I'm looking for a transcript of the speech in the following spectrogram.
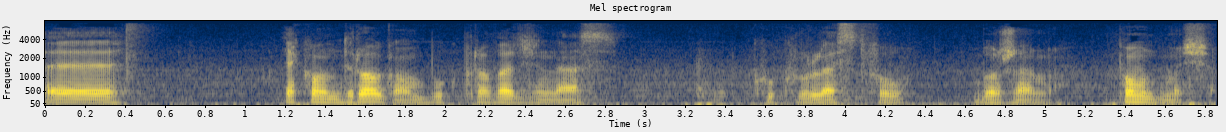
e, jaką drogą Bóg prowadzi nas ku Królestwu Bożemu. Pomódlmy się.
